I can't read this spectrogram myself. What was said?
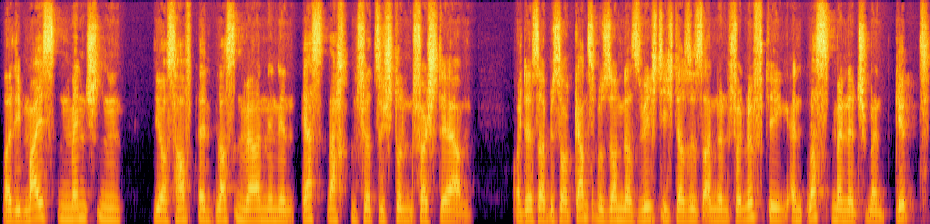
weil die meisten Menschen, die aus Haft entlassen werden, in den ersten 48 Stunden versterben. Und deshalb ist auch ganz besonders wichtig, dass es einen vernünftigen Entlastmanagement gibt,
